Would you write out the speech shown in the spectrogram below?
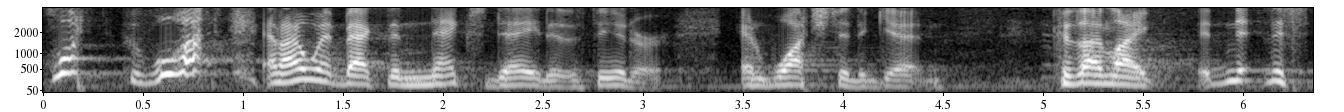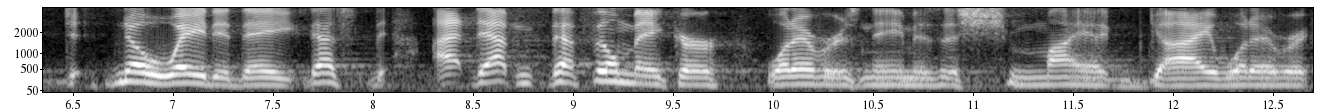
What? What? And I went back the next day to the theater and watched it again because I'm like, this, no way did they. That's I, that that filmmaker, whatever his name is, a Shmaya guy, whatever.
